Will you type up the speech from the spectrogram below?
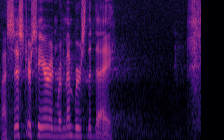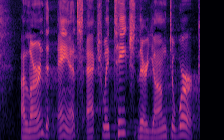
My sister's here and remembers the day. I learned that ants actually teach their young to work.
